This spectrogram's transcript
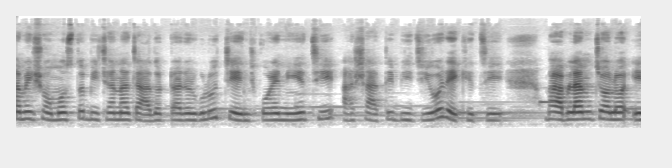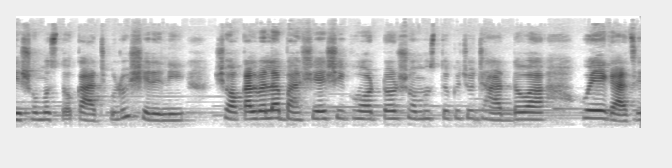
আমি সমস্ত বিছানা, চাদর, টাদরগুলো চেঞ্জ করে নিয়েছি আর সাথে ভিজিও রেখেছি। ভাবলাম, চলো এই সমস্ত কাজগুলো সেরে নিই। সকালবেলা বাসি আসি টর সমস্ত কিছু ঝাড় দেওয়া হয়ে গেছে।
